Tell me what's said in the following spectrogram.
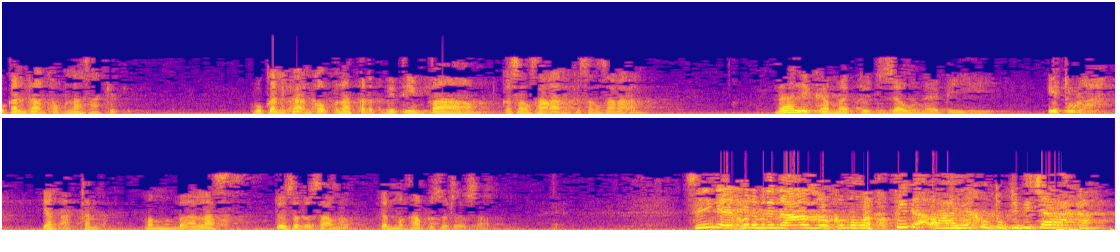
Bukankah kau pernah sakit? Bukankah engkau pernah ditimpa kesengsaraan-kesengsaraan? Dalika ma tujzauna bihi. Itulah yang akan membalas dosa-dosamu dan menghapus dosa-dosamu. Sehingga ikhwan bin tidak layak untuk dibicarakan.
